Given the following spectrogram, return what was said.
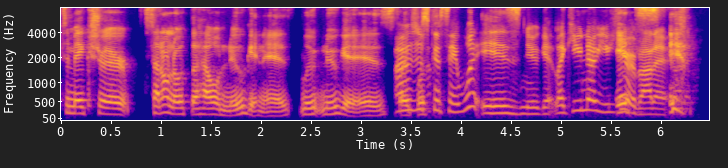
to make sure cuz I don't know what the hell nougat is. Nougat is. I was just gonna say, what is nougat? Like you know, you hear about it. it's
